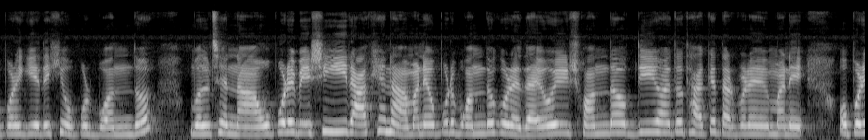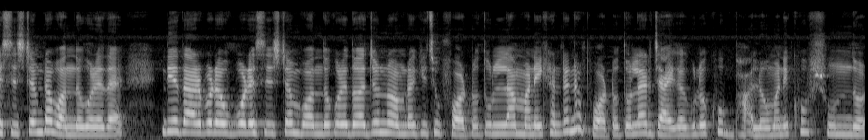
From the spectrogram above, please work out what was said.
ওপরে গিয়ে দেখি ওপর বন্ধ। বলছে, না, ওপরে বেশি রাখে না মানে ওপরে বন্ধ করে দেয়। ওই সন্ধ্যা অবধি হয়তো থাকে, তারপরে মানে ওপরে সিস্টেমটা বন্ধ করে দেয়। দিয়ে তারপরে ওপরে সিস্টেম বন্ধ করে দেওয়ার জন্য আমরা কিছু ফটো তুললাম। মানে এখানটা না ফটো তোলার জায়গাগুলো খুব ভালো মানে খুব সুন্দর।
